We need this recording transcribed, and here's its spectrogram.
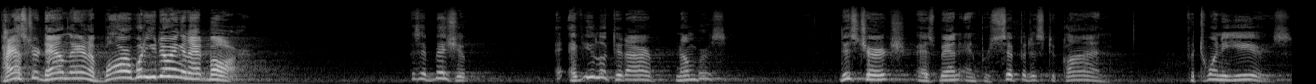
Pastor down there in a bar, what are you doing in that bar? I said, Bishop, have you looked at our numbers? This church has been in precipitous decline for 20 years.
